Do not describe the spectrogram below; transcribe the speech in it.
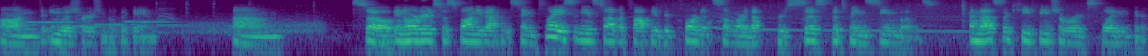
on the English version of the game. Um, so in order to spawn you back at the same place, it needs to have a copy of your coordinates somewhere that persists between scene loads. And that's the key feature we're exploiting here.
